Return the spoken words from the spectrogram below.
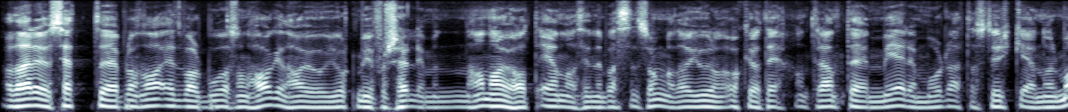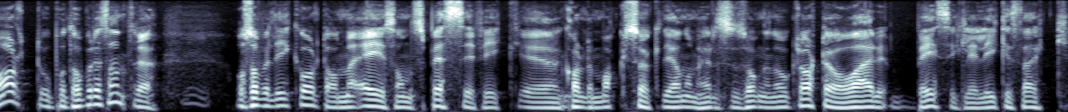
Ja, der er jo sett, eh, blant annet Edvard Boasson Hagen har jo gjort mye forskjellig, men han har jo hatt en av sine beste sesonger. Da gjorde han akkurat det. Han trente mer målretta styrke enn normalt oppe på toppidrettssenteret. Og så vedlikeholdt han med ei sånn spesifikk, eh, kall det maksøkt gjennom hele sesongen, og klarte å være basically like sterk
